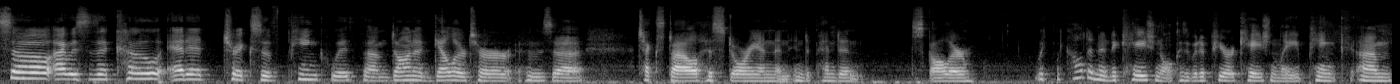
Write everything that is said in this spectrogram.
so I was the co-editrix of Pink with um, Donna Ghelerter, who's a textile historian and independent scholar. We, we called it an occasional because it would appear occasionally. Pink. Um,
